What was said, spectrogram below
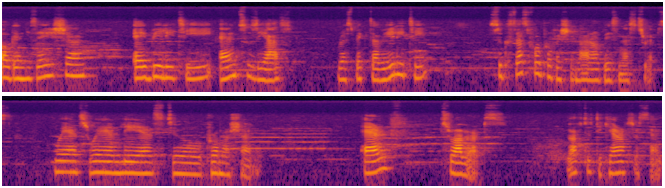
organization, ability, enthusiasm, respectability, successful professional or business trips, which will lead to promotion. Health, travels. You have to take care of yourself.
